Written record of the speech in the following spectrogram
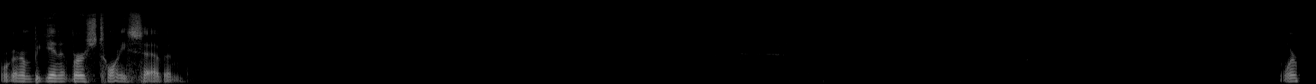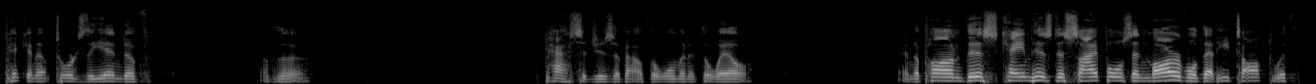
we're going to begin at verse 27 we're picking up towards the end of of the passages about the woman at the well. And upon this came his disciples and marveled that he talked with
